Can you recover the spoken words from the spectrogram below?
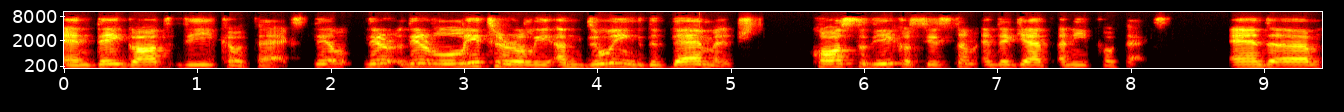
And they got the eco tax. They're they're they're literally undoing the damage caused to the ecosystem, and they get an eco tax. And um,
